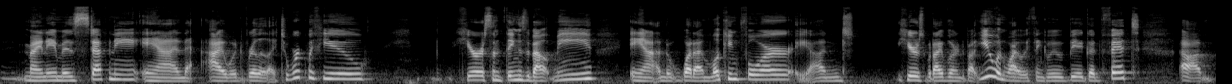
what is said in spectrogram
My name is Stephanie, and I would really like to work with you. Here are some things about me and what I'm looking for, and here's what I've learned about you and why we think we would be a good fit, um,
